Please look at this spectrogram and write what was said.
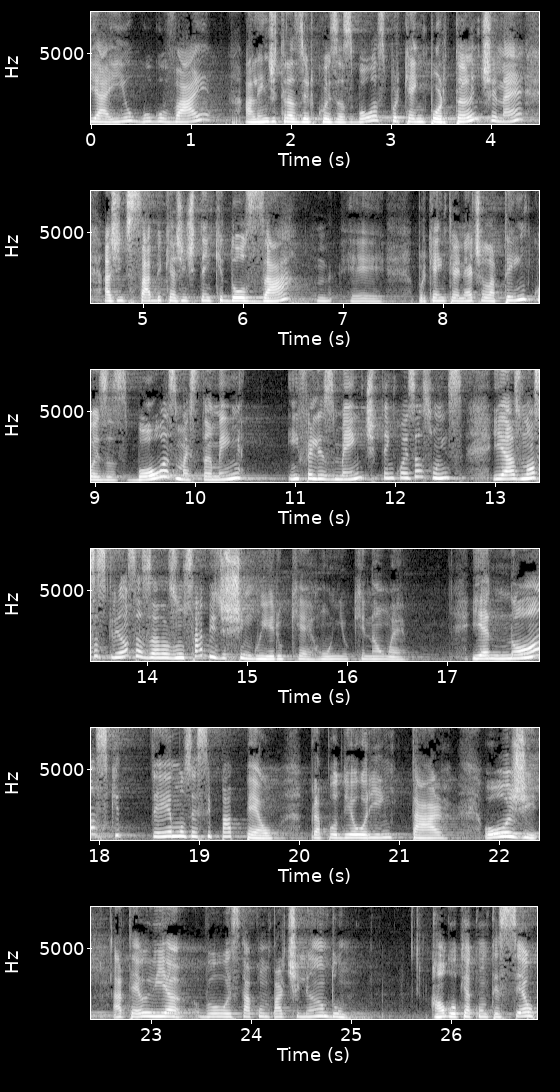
E aí o Google vai, além de trazer coisas boas, porque é importante, né? A gente sabe que a gente tem que dosar, é, porque a internet ela tem coisas boas, mas também, infelizmente, tem coisas ruins. E as nossas crianças elas não sabem distinguir o que é ruim e o que não é. E é nós que temos esse papel para poder orientar. Hoje, até eu ia, vou estar compartilhando algo que aconteceu,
